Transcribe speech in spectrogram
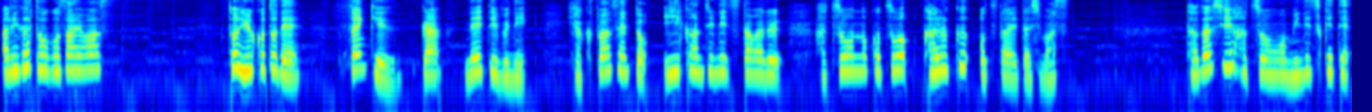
ありがとうございます。ということで、Thank you がネイティブに100%いい感じに伝わる発音のコツを軽くお伝えいたします。正しい発音を身につけて、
